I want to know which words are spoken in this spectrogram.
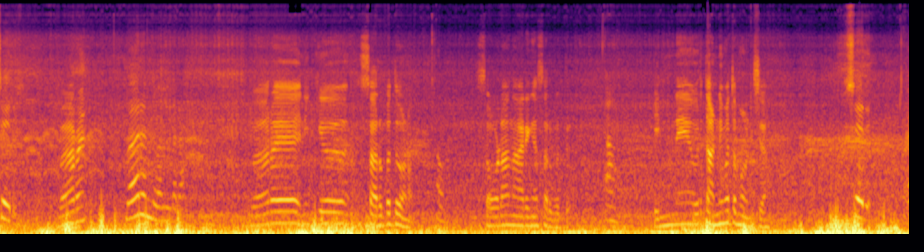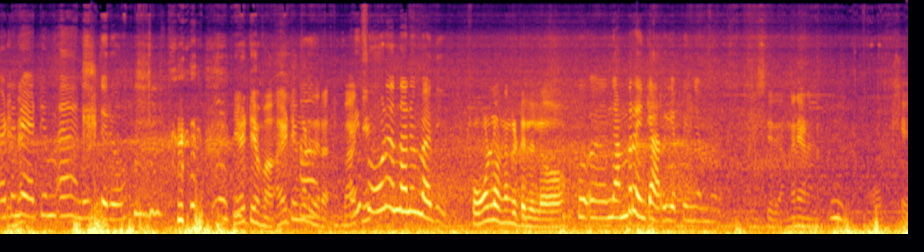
ശരി. വേറെ? വേറെ വേറെ എനിക്ക് സർബത്ത് വേണം. സോഡ നാരങ്ങ സർബത്ത്. ആ. പിന്നെ ഒരു തണ്ണിമത്തം മേടിച്ചാ ശരി. ഫോണിലൊന്നും കിട്ടില്ലല്ലോ. നമ്പർ എനിക്ക് അറിയാം പിൻ നമ്പർ ശരി അങ്ങനെയാണ് ഉം. ഓക്കെ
